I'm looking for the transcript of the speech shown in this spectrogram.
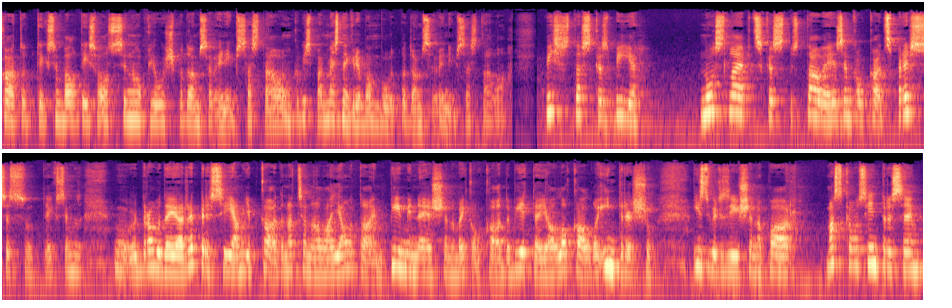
kā tad, teiksim, Baltijas valstis ir nokļuvuši Padomju Savienības sastāvā un ka vispār mēs negribam būt Padomju Savienības sastāvā. Viss tas, kas bija noslēpts, kas stāvēja zem kaut kādas preses un teiksim, draudēja ar represijām, jebkāda nacionālā jautājuma pieminēšana vai kaut kāda vietējā lokālo interešu izvirzīšana pār Maskavas interesēm.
